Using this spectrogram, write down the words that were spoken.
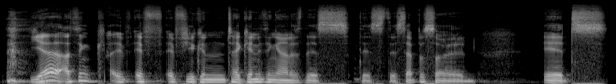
yeah, I think if, if if you can take anything out of this this this episode, it's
